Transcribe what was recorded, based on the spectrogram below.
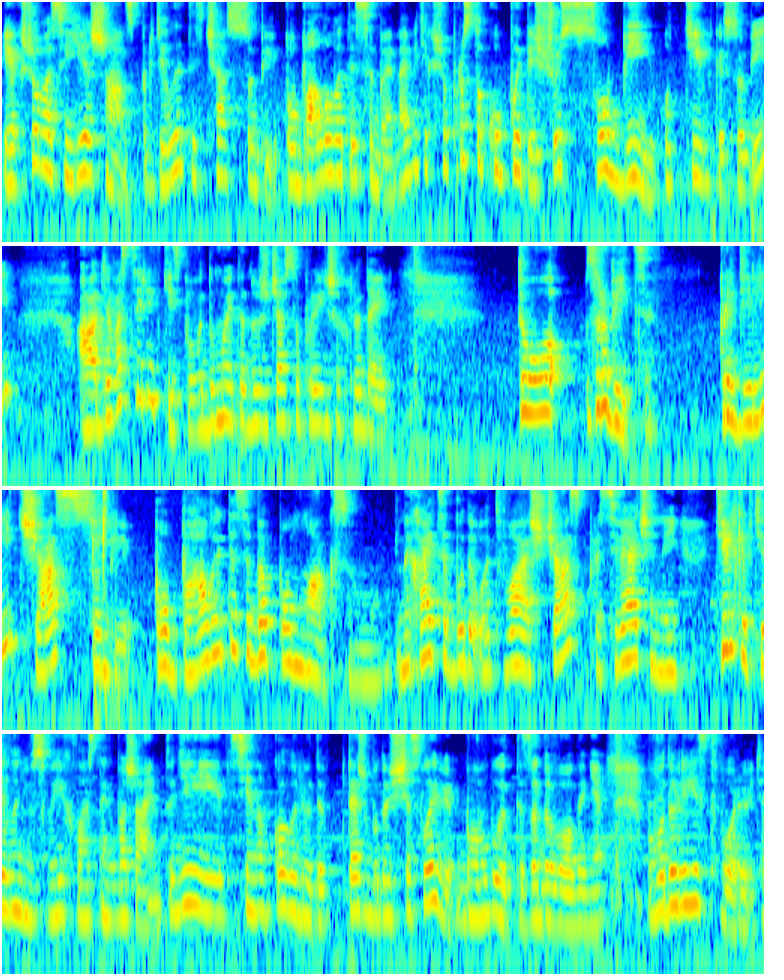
І якщо у вас є шанс приділити час собі, побалувати себе, навіть якщо просто купити щось собі, от тільки собі. А для вас це рідкість, бо ви думаєте дуже часто про інших людей. То зробіть це. Приділіть час собі, побалуйте себе по максимуму. Нехай це буде от ваш час присвячений тільки втіленню своїх власних бажань. Тоді всі навколо люди теж будуть щасливі, бо ви будете задоволені. Бо водолії створюють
